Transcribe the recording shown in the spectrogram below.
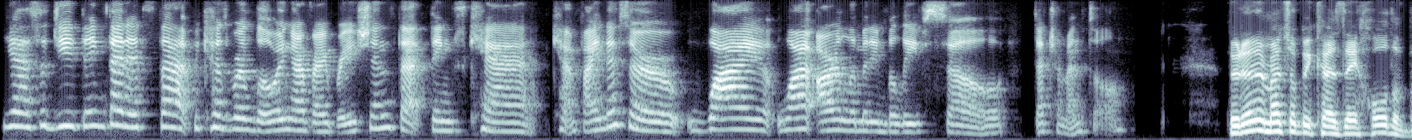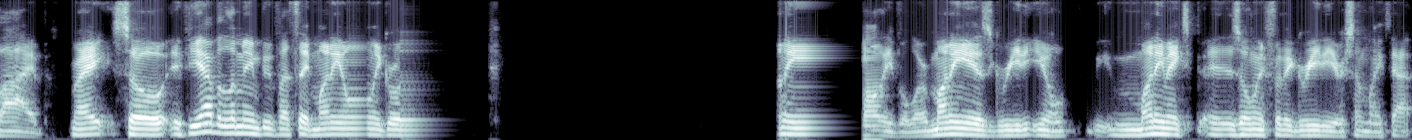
Yeah. So do you think that it's that because we're lowering our vibrations that things can't can't find us, or why why are limiting beliefs so detrimental? They're detrimental because they hold a vibe, right? So if you have a limiting belief, let's say money only grows money all evil or money is greedy you know money makes is only for the greedy or something like that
